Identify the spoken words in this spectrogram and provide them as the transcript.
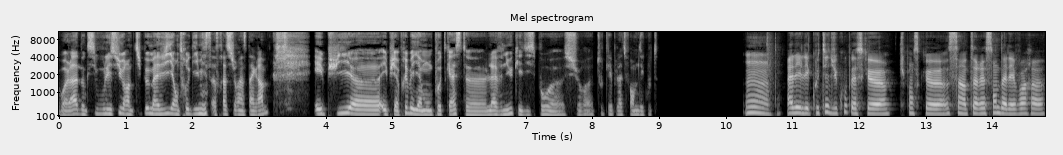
voilà. Donc si vous voulez suivre un petit peu ma vie entre guillemets, ça sera sur Instagram. Et puis et puis après, ben, il y a mon podcast L'avenue qui est dispo sur toutes les plateformes d'écoute. Mmh. Allez l'écouter du coup parce que je pense que c'est intéressant d'aller voir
